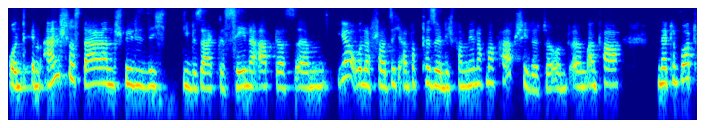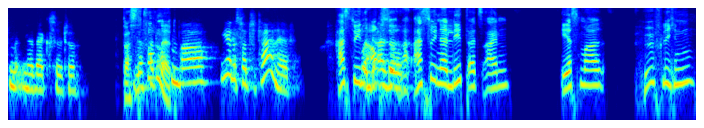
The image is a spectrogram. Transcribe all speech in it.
Und im Anschluss daran spielte sich die besagte Szene ab, dass ähm, ja Olaf Scholz sich einfach persönlich von mir nochmal verabschiedete und ähm, ein paar nette Worte mit mir wechselte. Das ist das doch nett. Offenbar, ja, das war total nett. Hast du ihn und auch also, so, hast du ihn erlebt als einen erstmal höflichen,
